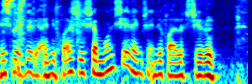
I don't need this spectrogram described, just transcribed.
יש- בסדר. אני יכולה שיש המון שירים שאני יכולה לשיר לו.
